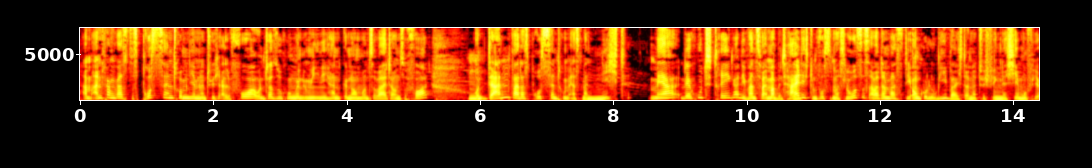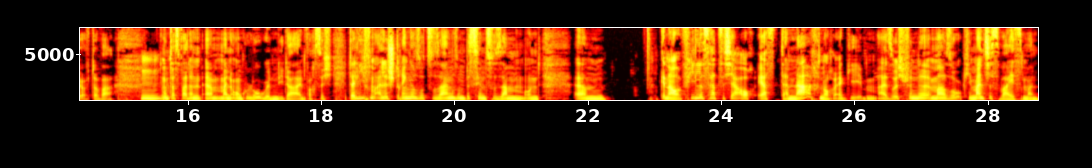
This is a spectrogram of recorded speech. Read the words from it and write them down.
am Anfang war es das Brustzentrum. Die haben natürlich alle Voruntersuchungen irgendwie in die Hand genommen und so weiter und so fort. Hm. Und dann war das Brustzentrum erstmal nicht mehr der Hutträger. Die waren zwar immer beteiligt und wussten, was los ist, aber dann war es die Onkologie, weil ich dann natürlich wegen der Chemo viel öfter war. Mhm. Und das war dann ähm, meine Onkologin, die da einfach sich, da liefen alle Stränge sozusagen so ein bisschen zusammen und ähm, Genau, vieles hat sich ja auch erst danach noch ergeben. Also ich finde immer so, okay, manches weiß man.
